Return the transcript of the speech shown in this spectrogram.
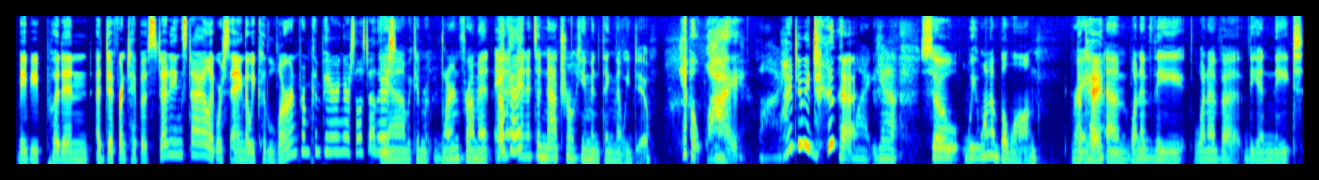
maybe put in a different type of studying style. Like we're saying that we could learn from comparing ourselves to others. Yeah, we can re- learn from it. And, Okay. And it's a natural human thing that we do. Yeah, but why? Why? Why do we do that? Why? Yeah. So we want to belong, right? Okay. Um, one of the one of uh, the innate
